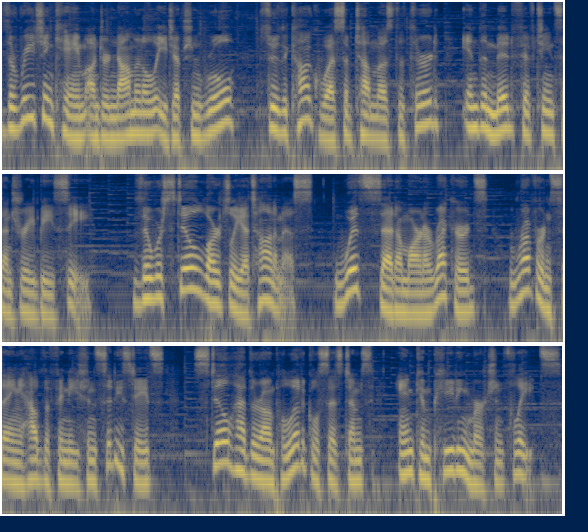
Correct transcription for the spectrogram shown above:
The region came under nominal Egyptian rule through the conquest of Thutmose III in the mid 15th century BC, though were still largely autonomous, with said Amarna records referencing how the Phoenician city-states still had their own political systems and competing merchant fleets.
